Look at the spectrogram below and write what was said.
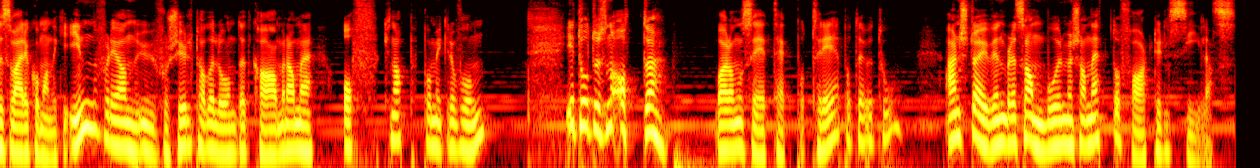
Dessverre kom han ikke inn fordi han uforskyldt hadde lånt et kamera med off-knapp på mikrofonen. I 2008 var han å se Tett på tre på TV 2. Ernst Øyvind ble samboer med Jeanette og far til Silas.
